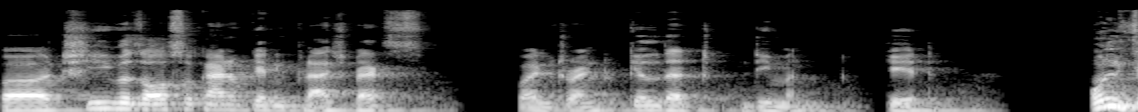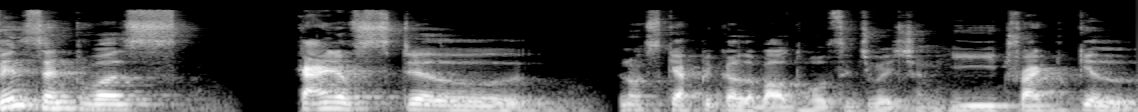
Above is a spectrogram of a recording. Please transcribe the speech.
But she was also kind of getting flashbacks while trying to kill that demon kid. Only vincent was kind of still you know skeptical about the whole situation. He tried to kill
